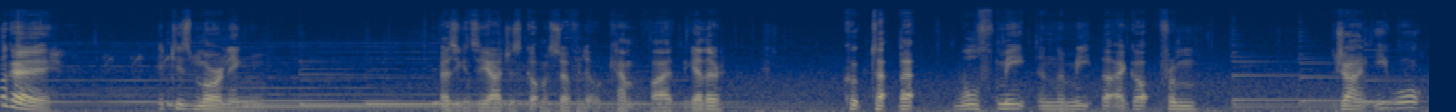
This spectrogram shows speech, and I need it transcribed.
Okay, it is morning. As you can see, I just got myself a little campfire together. Cooked up that wolf meat and the meat that I got from Giant Ewok.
